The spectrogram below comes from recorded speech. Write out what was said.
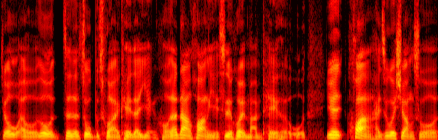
就我，我如果真的做不出来，可以再延后。那当然，画廊也是会蛮配合我，因为画廊还是会希望说，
